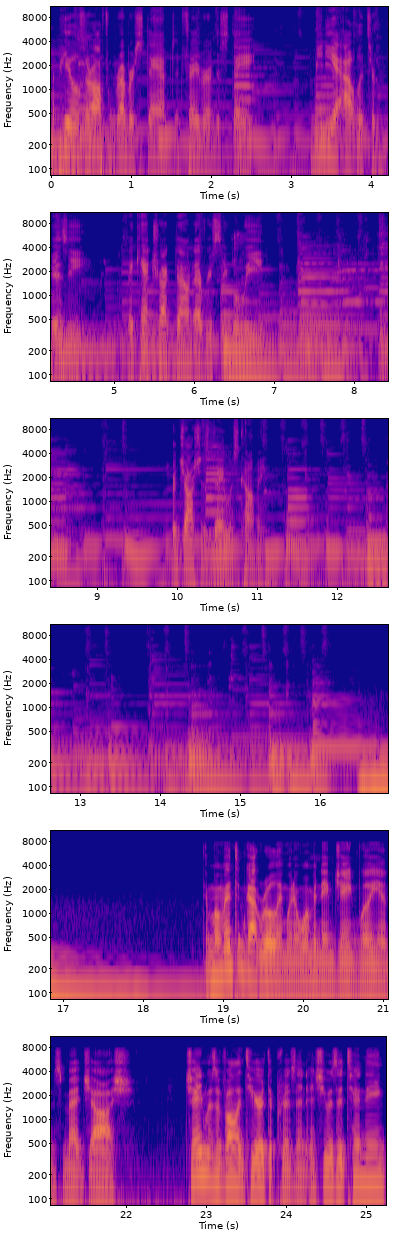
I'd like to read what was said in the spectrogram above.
Appeals are often rubber stamped in favor of the state. Media outlets are busy, they can't track down every single lead but Josh's day was coming. The momentum got rolling when a woman named Jane Williams met Josh. Jane was a volunteer at the prison and she was attending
